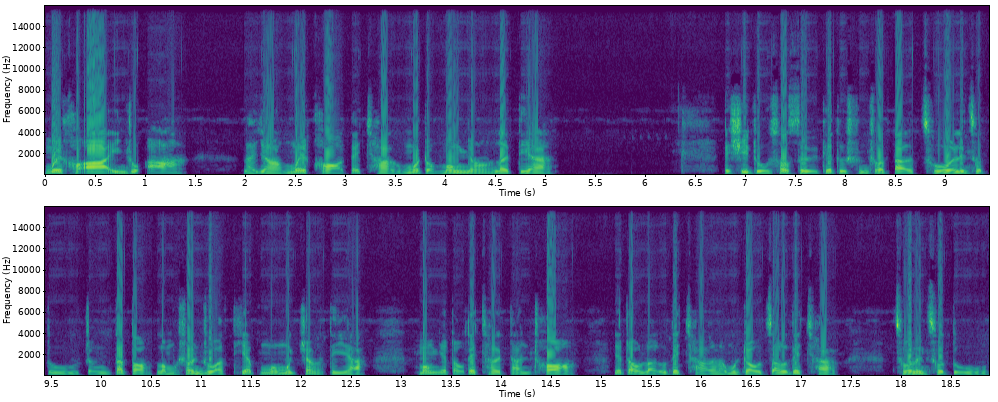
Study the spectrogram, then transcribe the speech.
mới khó á in chú á là giờ mới khó tới chờ trồng mong nhau lợi tia để sĩ tu so sự thiết tu sinh cho tờ chùa lên số tù trứng ta tỏ là một son ruột thiếp mua một trang tia mong nhớ đầu tới chờ tan trò nhất là một trâu chờ lúc chờ. Số lên số tù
